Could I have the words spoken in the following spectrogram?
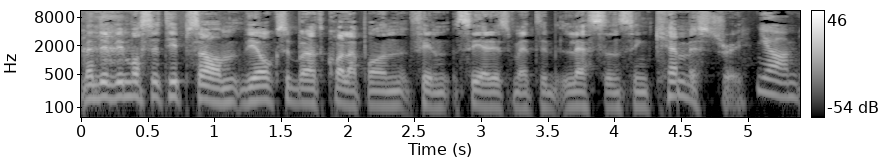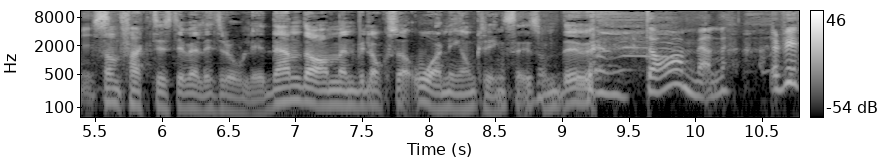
men du, vi måste tipsa om, vi har också börjat kolla på en filmserie som heter Lessons in Chemistry. Ja, mys. Som faktiskt är väldigt rolig. Den damen vill också ha ordning omkring sig som du. Damen. Jag blev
